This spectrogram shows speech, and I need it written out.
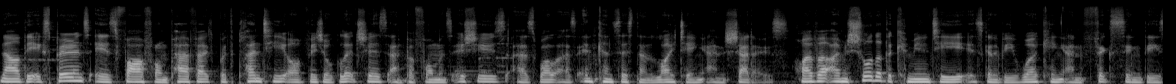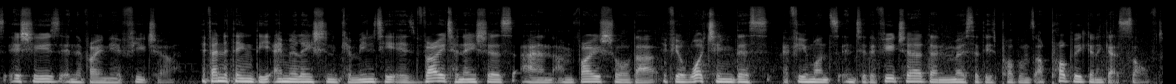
Now the experience is far from perfect with plenty of visual glitches and performance issues as well as inconsistent lighting and shadows. However, I'm sure that the community is going to be working and fixing these issues in the very near future. If anything, the emulation community is very tenacious and I'm very sure that if you're watching this a few months into the future, then most of these problems are probably going to get solved.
